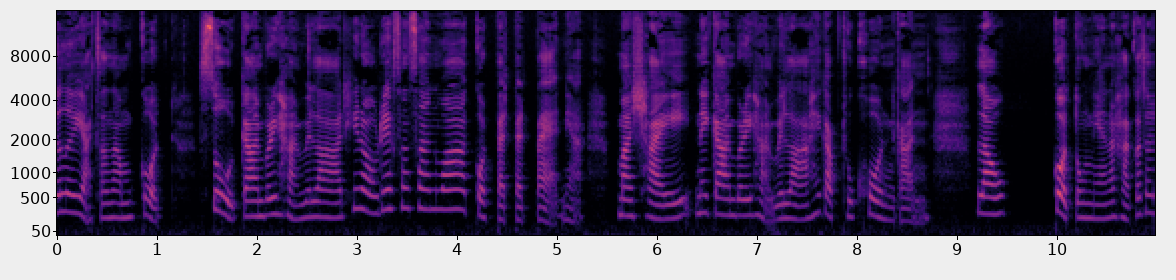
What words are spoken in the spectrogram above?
ก็เลยอยากจะนำกฎสูตรการบริหารเวลาที่เราเรียกสั้น ๆ ว่ากฎ 888 เนี่ย มาใช้ในการบริหารเวลาให้กับทุกคนกัน แล้ว กฎตรงนี้นะคะ ก็จะ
